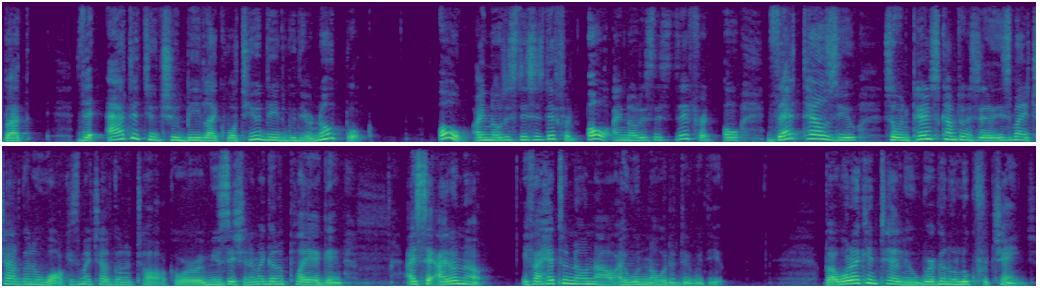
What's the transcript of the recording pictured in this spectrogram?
but the attitude should be like what you did with your notebook. Oh, I noticed this is different. Oh, I noticed this is different. Oh, that tells you. So when parents come to me and say, Is my child going to walk? Is my child going to talk? Or a musician, am I going to play again? I say, I don't know. If I had to know now, I wouldn't know what to do with you. But what I can tell you, we're going to look for change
